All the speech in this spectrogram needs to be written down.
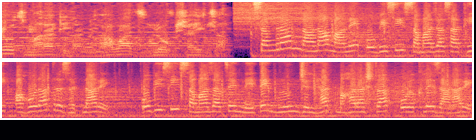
न्यूज मराठी आवाज लोकशाहीचा. संग्राम नाना माने ओबीसी समाजासाठी अहोरात्र झटणारे. ओबीसी समाजाचे नेते म्हणून जिल्ह्यात महाराष्ट्रात ओळखले जाणारे.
